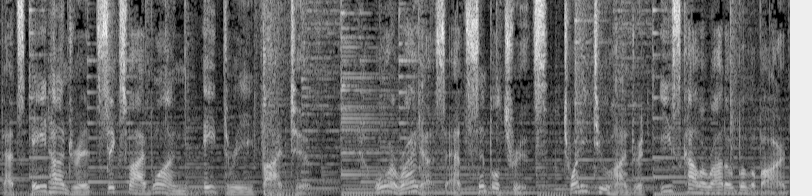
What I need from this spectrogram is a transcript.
That's 800 651 8352. Or write us at Simple Truths, 2200 East Colorado Boulevard,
